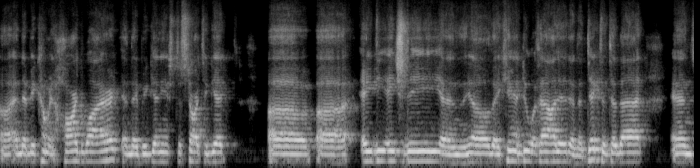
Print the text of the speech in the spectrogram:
Uh, and they're becoming hardwired and they're beginning to start to get uh, uh, ADHD and you know they can't do without it and addicted to that and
